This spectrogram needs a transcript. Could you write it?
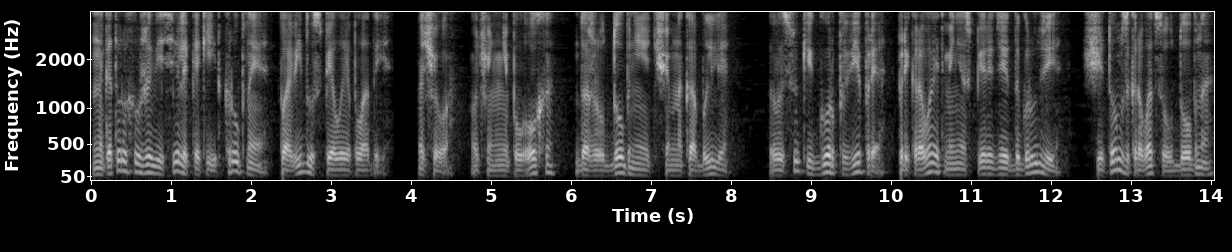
на которых уже висели какие-то крупные, по виду спелые плоды. А чего, очень неплохо, даже удобнее, чем на кобыле. Высокий горб вепря прикрывает меня спереди до груди, щитом закрываться удобно,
